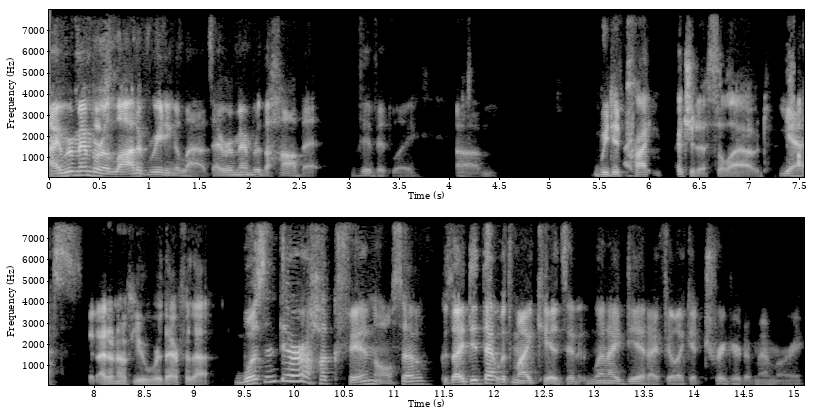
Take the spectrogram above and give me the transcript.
I remember a lot of reading alouds. I remember The Hobbit vividly. Um, We did I- Pride and Prejudice aloud. yes. I don't know if you were there for that. Wasn't there a Huck Finn also? Because I did that with my kids, and when I did, I feel like it triggered a memory.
